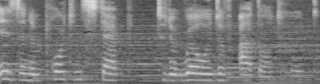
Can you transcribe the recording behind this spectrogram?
is an important step to the road of adulthood.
